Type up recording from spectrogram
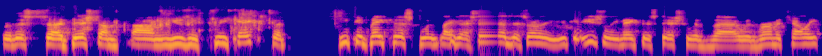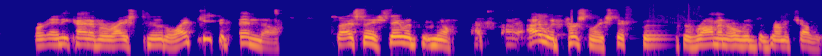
for this uh, dish, I'm, I'm using three cakes, but you could make this with, like I said this earlier, you could easily make this dish with uh, with vermicelli or any kind of a rice noodle. I'd keep it thin though. So I'd say stay with, you know, I, I would personally stick with the ramen or with the vermicelli.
